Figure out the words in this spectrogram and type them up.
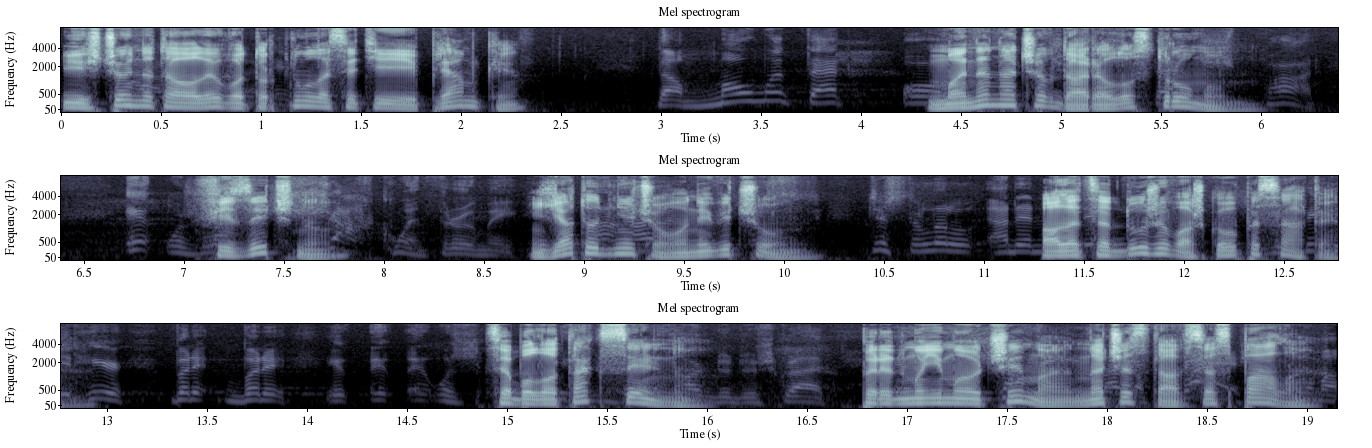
І щойно та олива торкнулася тієї плямки, мене наче вдарило струмом. Фізично я тут нічого не відчув. Але це дуже важко описати. Це було так сильно. Перед моїми очима наче стався спала.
